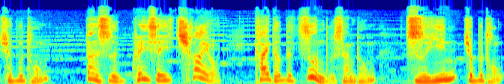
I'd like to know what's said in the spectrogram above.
却不同，但是 crazy child 开头的字母相同，子音却不同。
